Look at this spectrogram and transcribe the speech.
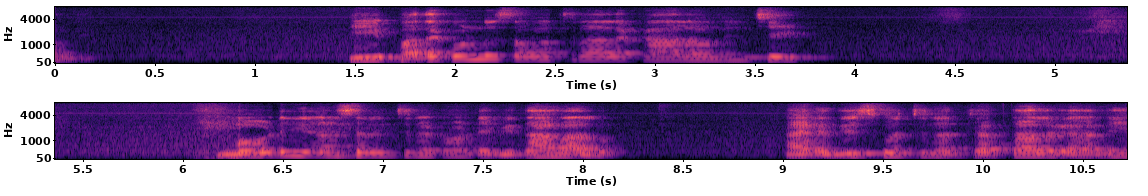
ఉంది. ఈ పదకొండు సంవత్సరాల కాలం నుంచి మోడీ అనుసరించినటువంటి విధానాలు ఆయన తీసుకొచ్చిన చట్టాలు కానీ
